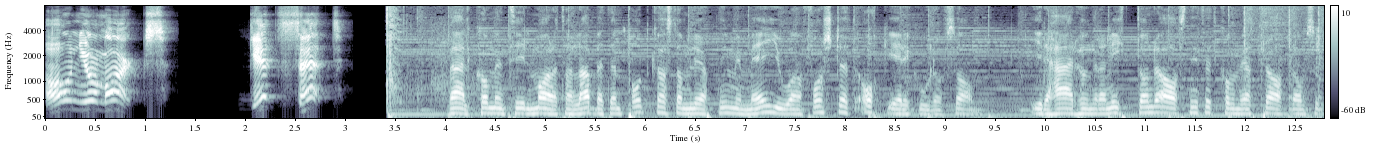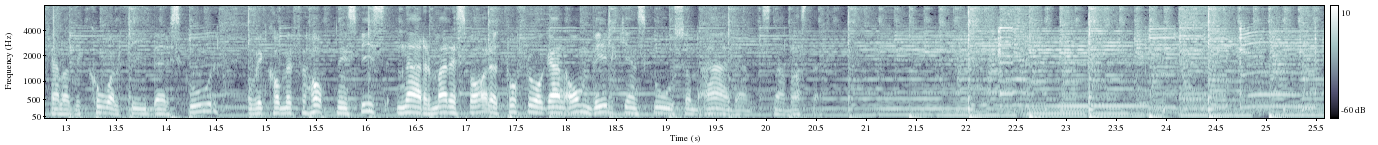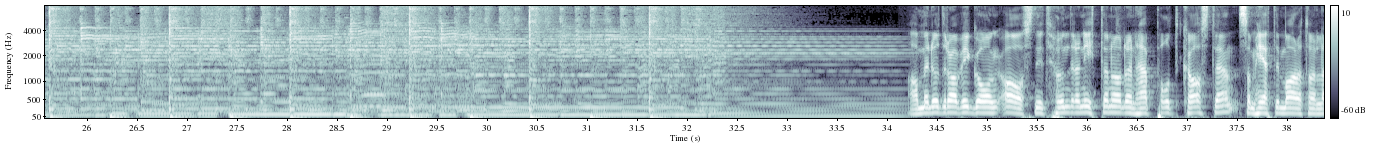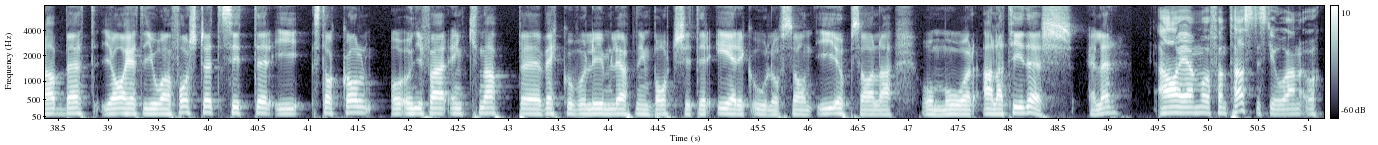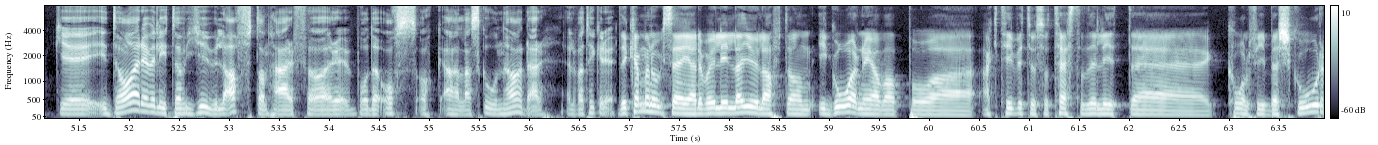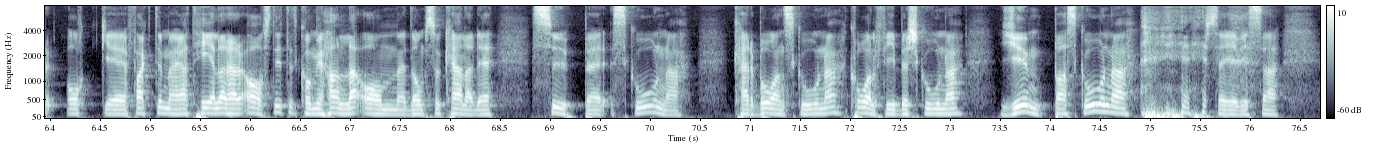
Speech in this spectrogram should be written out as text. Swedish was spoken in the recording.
On your marks. Get set! Välkommen till Maratonlabbet, en podcast om löpning med mig Johan Forsstedt och Erik Olofsson. I det här 119 avsnittet kommer vi att prata om så kallade kolfiberskor och vi kommer förhoppningsvis närmare svaret på frågan om vilken sko som är den snabbaste. Ja men då drar vi igång avsnitt 119 av den här podcasten som heter Maratonlabbet. Jag heter Johan Forsstedt, sitter i Stockholm och ungefär en knapp eh, veckovolym löpning bort sitter Erik Olofsson i Uppsala och mår alla tiders, eller? Ja, jag mår fantastiskt Johan och eh, idag är det väl lite av julafton här för både oss och alla skonördar, eller vad tycker du? Det kan man nog säga, det var ju lilla julafton igår när jag var på eh, Activitus och testade lite eh, kolfiberskor och eh, faktum är att hela det här avsnittet kommer ju handla om de så kallade superskorna, karbonskorna, kolfiberskorna, gympaskorna säger vissa.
